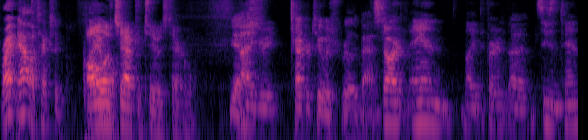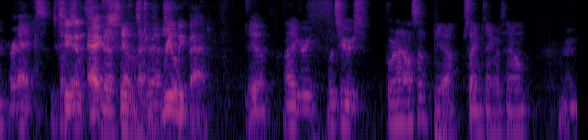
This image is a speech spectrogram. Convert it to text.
right now it's actually All of chapter two is terrible. yes. I agree. Chapter two is really bad. Start and like the first uh, season ten or X. Season X. X Yeah, season was X. trash. really bad. Yeah, I agree. What's yours? Fortnite also. Yeah, same thing with him. Mm.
